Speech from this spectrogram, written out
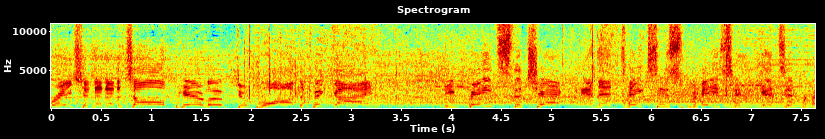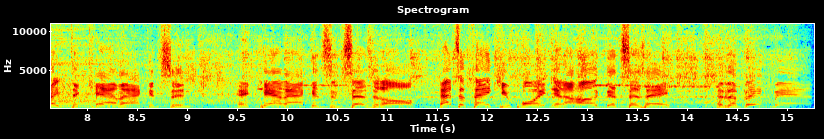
And then it's all Pierre-Luc Dubois, the big guy. He baits the check and then takes his space and gets it right to Cam Atkinson. And Cam Atkinson says it all. That's a thank you point and a hug that says, hey, the big man.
